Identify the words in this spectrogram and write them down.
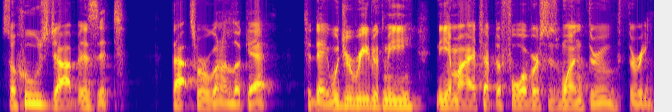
So, whose job is it? That's what we're going to look at today. Would you read with me Nehemiah chapter 4, verses 1 through 3?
